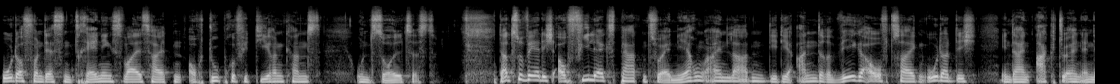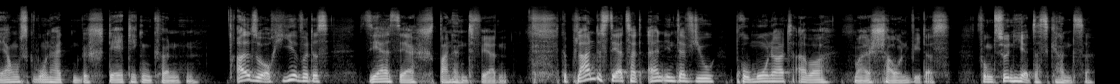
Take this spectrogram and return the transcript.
oder von dessen Trainingsweisheiten auch du profitieren kannst und solltest. Dazu werde ich auch viele Experten zur Ernährung einladen, die dir andere Wege aufzeigen oder dich in deinen aktuellen Ernährungsgewohnheiten bestätigen könnten. Also auch hier wird es sehr, sehr spannend werden. Geplant ist derzeit ein Interview pro Monat, aber mal schauen, wie das funktioniert, das Ganze.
